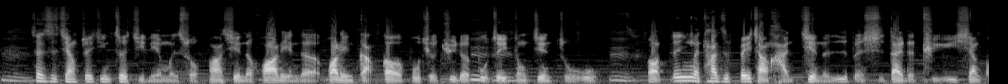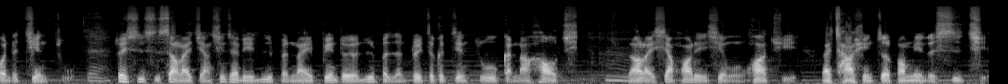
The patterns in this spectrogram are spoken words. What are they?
嗯，甚至像最近这几年我们所发现的花莲的花莲港高尔夫球俱乐部这一栋建筑物，嗯，嗯，哦，这因为它是非常罕见的日本时代的体育相关的建筑，对，所以事实上来讲，现在连日本那一边都有日本人对这个建筑物感到好奇，嗯，然后来向花莲县文化局来查询这方面的事情，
